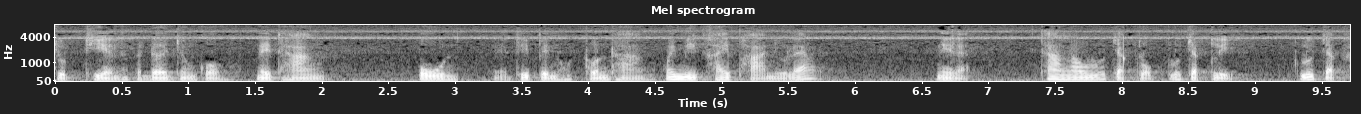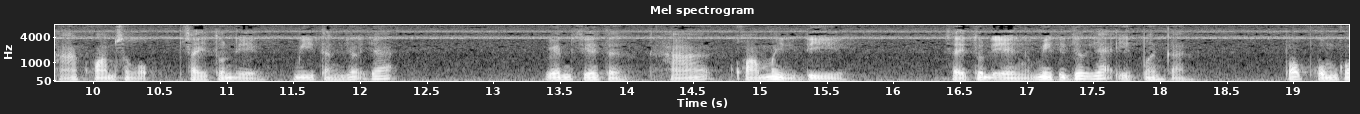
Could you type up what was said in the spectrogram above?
จุดเทียนแล้วก็เดินจงกรมในทางปูนที่เป็นถนทาง ไม่มีใครผ่านอยู่แล้ว นี่แหละ ถ้าเรารู้จักหลบรู้จักหลีกรู้จักหาความสงบใส่ตนเอง มีตังเยอะแยะ เว้นเสียแต่หาความไม่ดี ใส่ตนเองมีกันเยอะแยะอีกเหมือนกัน เพราะผมก็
